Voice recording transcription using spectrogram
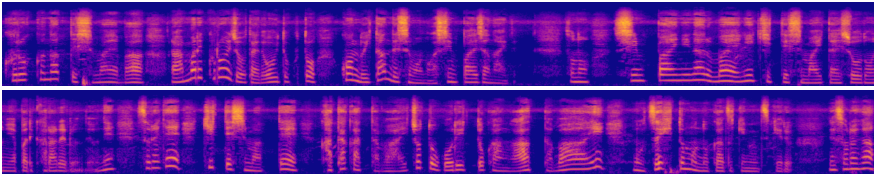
黒くなってしまえばあんまり黒い状態で置いとくと今度傷んでしまうのが心配じゃないでその心配になる前に切ってしまいたい衝動にやっぱり駆られるんだよね。それで切ってしまって硬かった場合、ちょっとゴリッと感があった場合、もうぜひともぬか漬けにつける。で、それが、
